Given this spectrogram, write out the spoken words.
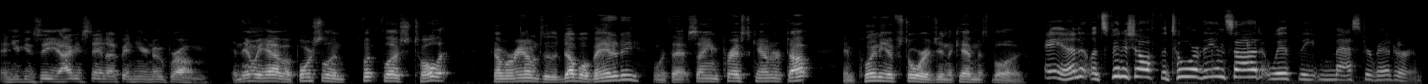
and you can see I can stand up in here no problem. And then we have a porcelain foot flush toilet. Come around to the double vanity with that same pressed countertop and plenty of storage in the cabinets below. And let's finish off the tour of the inside with the master bedroom.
